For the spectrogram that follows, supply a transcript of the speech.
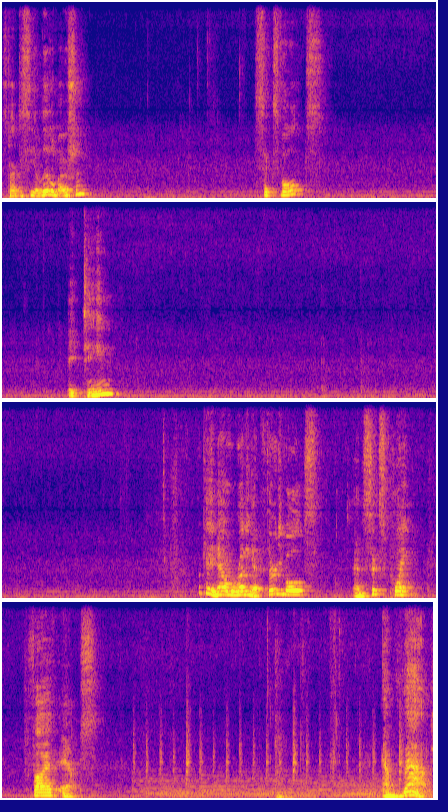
start to see a little motion. 6 volts, 18, Okay, now we're running at 30 volts and 6.5 amps. And that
